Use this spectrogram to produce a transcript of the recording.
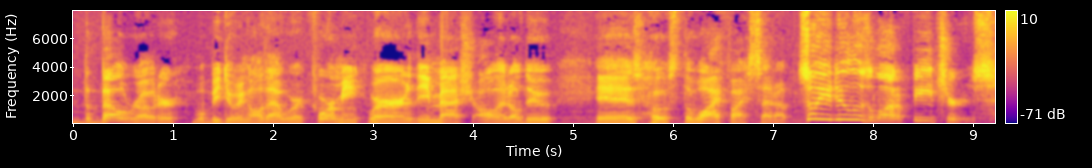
the Bell router will be doing all that work for me, where the mesh, all it'll do is host the Wi-Fi setup. So you do lose a lot of features.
